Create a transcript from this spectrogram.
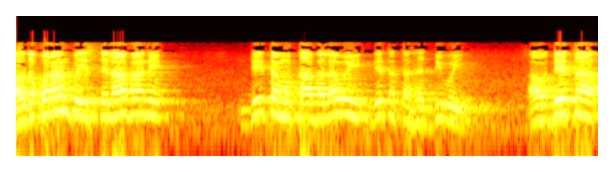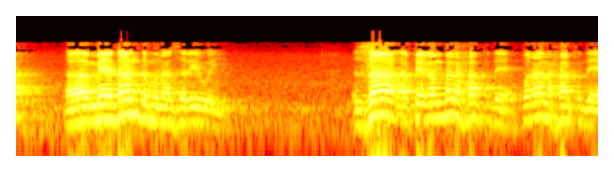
او د قران په اصطلاح باندې دیته مقابله وای دیته تحدی وای او دیته میدان د مناظره وای ز پیغمبر حق دی قران حق دی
